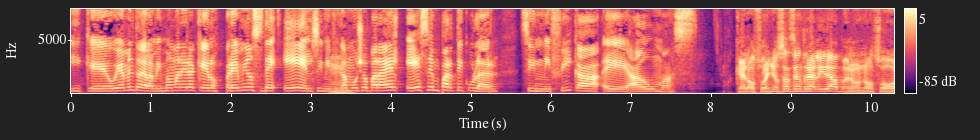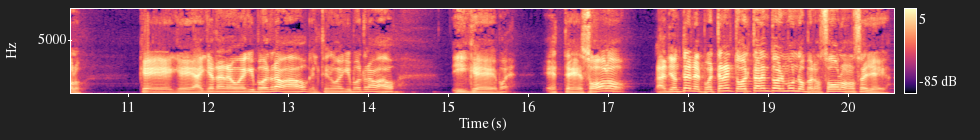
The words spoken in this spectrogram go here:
y que obviamente de la misma manera que los premios de él significan mucho para él, ese en particular significa eh, aún más. Que los sueños se hacen realidad, pero no solo. Que, que hay que tener un equipo de trabajo, que él tiene un equipo de trabajo y que, pues, este, solo, yo entender, puedes tener todo el talento del mundo, pero solo no se llega.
